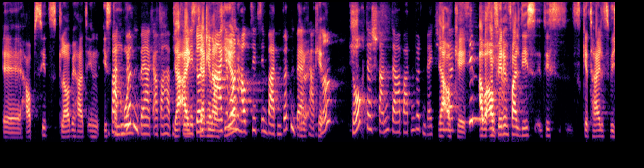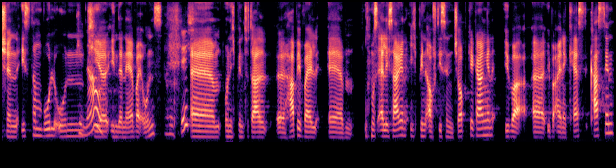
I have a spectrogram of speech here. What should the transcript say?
äh, Hauptsitz, glaube ich, hat in Istanbul. Baden-Württemberg aber habe ich Ja. Eine ex- ja, deutsche genau, Marke, hier. wo einen Hauptsitz in Baden-Württemberg hat, ke- ne? Doch, da stand da Baden-Württemberg. Ja, okay. Aber auf jeden Fall, dies, dies ist geteilt zwischen Istanbul und Genau. hier in der Nähe bei uns. Richtig. Ähm, und ich bin total äh, happy, weil ähm, ich muss ehrlich sagen, ich bin auf diesen Job gegangen über, äh, über eine Cast Casting.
